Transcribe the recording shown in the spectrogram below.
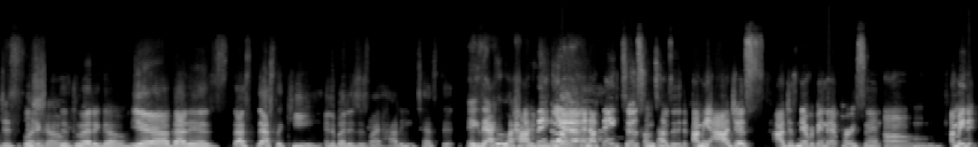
just let just, it go. Just let it go. Yeah, that is that's that's the key. And but it's just like, how do you test it? Exactly. Like how I do think, you know? Yeah, and I think too sometimes it, I mean, I just I've just never been that person. Um, I mean, it,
